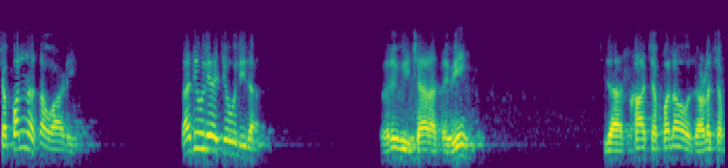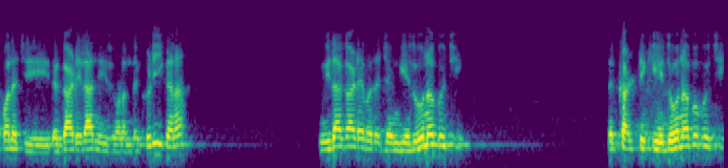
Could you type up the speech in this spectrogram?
چپن نه سواړي دا دی ولې چولې دا ورې وی چاره ته وی چې دا ښا چپل او زړه چپل چې د ګاډي لاندې ځوړند کړي کنه وی دا ګاډي به د جنگي لونه بچي د کلټي کې دونه به بچي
